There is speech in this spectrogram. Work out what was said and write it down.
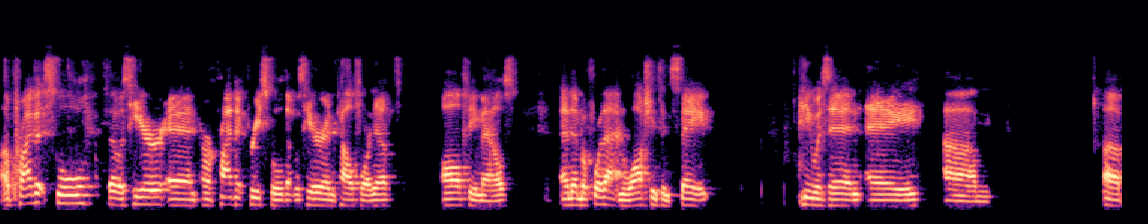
a private school that was here and or a private preschool that was here in California, all females. And then before that in Washington State, he was in a, um, a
